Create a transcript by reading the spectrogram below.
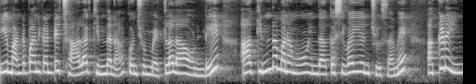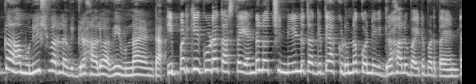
ఈ మండపానికంటే చాలా కిందన కొంచెం మెట్లలా ఉండి ఆ కింద మనము ఇందాక శివయ్యని చూసామే. అక్కడ ఇంకా మునీశ్వర్ల విగ్రహాలు అవి ఉన్నాయంట. ఇప్పటికీ కూడా కాస్త ఎండలొచ్చి నీళ్ళు తగ్గితే అక్కడున్న కొన్ని విగ్రహాలు బయటపడతాయంట.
